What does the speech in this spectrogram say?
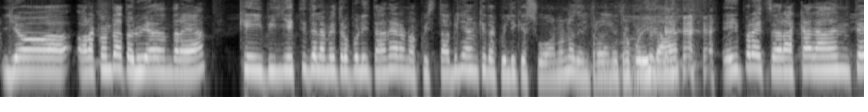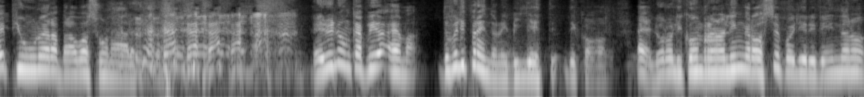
gli ho, ho raccontato a lui e ad Andrea che i biglietti della metropolitana erano acquistabili anche da quelli che suonano dentro la metropolitana e il prezzo era calante più uno era bravo a suonare. E lui non capiva, eh, ma dove li prendono i biglietti? Dico, eh, loro li comprano all'ingrosso e poi li rivendono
